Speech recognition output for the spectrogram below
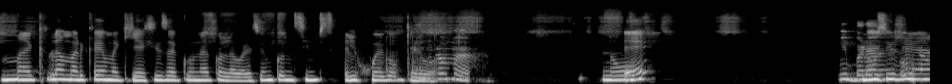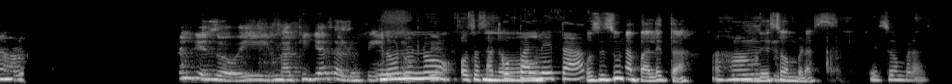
Mac, la marca de maquillaje, sacó una colaboración con Sims, el juego, pero... No. ¿Eh? Y para No, sí real. no entiendo. ¿Y maquillas a los No, no, no. O sea, sacó No. paletas. O sea, es una paleta Ajá. de sombras. De sombras.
